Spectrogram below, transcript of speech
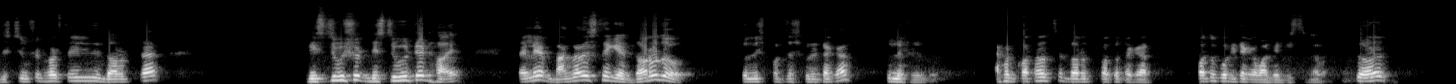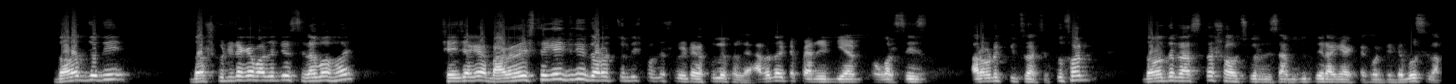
ডিস্ট্রিবিউশন হাউস থেকে যদি দরদটা ডিস্ট্রিবিউশন ডিস্ট্রিবিউটেড হয়, তাহলে বাংলাদেশ থেকে দরদও চল্লিশ পঞ্চাশ কোটি টাকা তুলে ফেলবে। এখন কথা হচ্ছে দরদ কত টাকার কত কোটি টাকা বাজেটের সিনেমা দরদ দরদ যদি দশ কোটি টাকা বাজেটের সিনেমা হয়, সেই জায়গায় বাংলাদেশ থেকেই যদি দরদ চল্লিশ পঞ্চাশ কোটি টাকা তুলে ফেলে, আরও তো একটা প্যান ইন্ডিয়ান ওভারসিজ আরও অনেক কিছু আছে। তুফান দরদের রাস্তা সহজ করে দিচ্ছে আমি কিন্তু এর আগে একটা কন্টেন্টে বলছিলাম।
